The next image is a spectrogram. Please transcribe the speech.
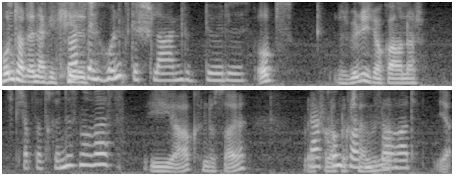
Hund hat einer du hast gekillt. den Hund geschlagen, du Dödel. Ups. Das will ich doch gar nicht. Ich glaube, da drin ist noch was. Ja, könnte sein. Ja, komm, komm, ein Fahrrad. Ja.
